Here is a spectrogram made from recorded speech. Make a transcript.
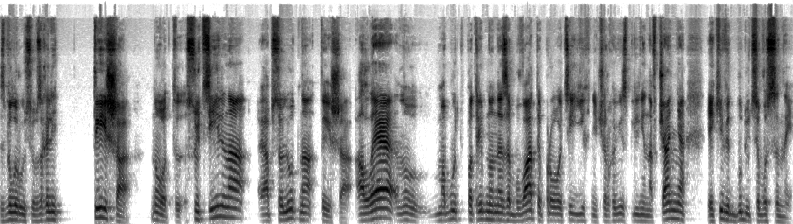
з Білорусю взагалі тиша. Ну от суцільна, абсолютна тиша. Але ну мабуть, потрібно не забувати про ці їхні чергові спільні навчання, які відбудуться восени,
